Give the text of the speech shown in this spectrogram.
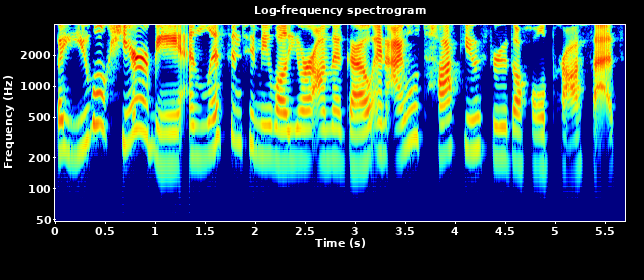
But you will hear me and listen to me while you are on the go, and I will talk you through the whole process.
